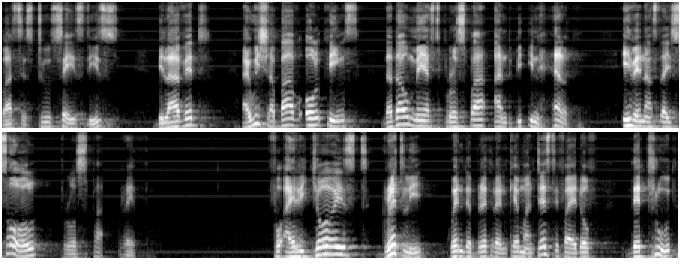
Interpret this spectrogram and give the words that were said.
verses 2 says this Beloved, I wish above all things that thou mayest prosper and be in health, even as thy soul prospereth. For I rejoiced greatly when the brethren came and testified of the truth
